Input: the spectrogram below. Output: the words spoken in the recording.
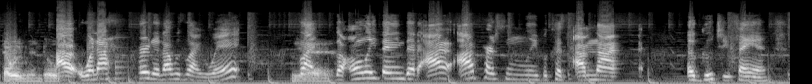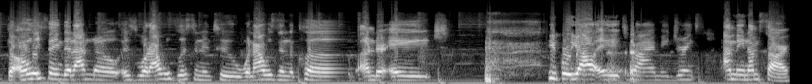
That would have been dope. I, when I heard it, I was like, "What?" yeah. Like the only thing that I, I personally, because I'm not a Gucci fan, the only thing that I know is what I was listening to when I was in the club, underage, people y'all age buying me drinks. I mean, I'm sorry.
